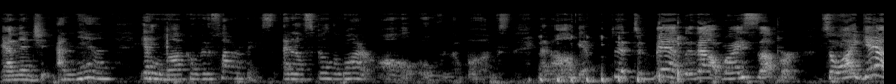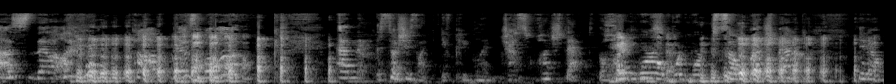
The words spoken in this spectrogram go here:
and then she, and then it'll knock over the flower vase, and it'll spill the water all over the books, and I'll get put to bed without my supper. So I guess that I'll pop this balloon. And so she's like, if people had just watched that, the whole world would work so much better. You know,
